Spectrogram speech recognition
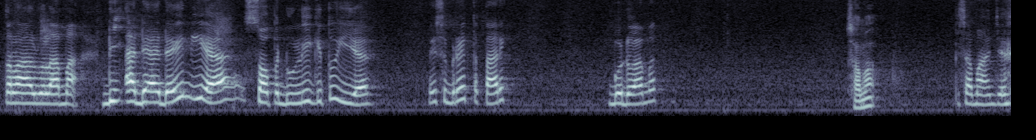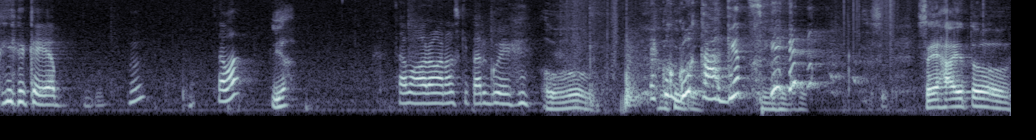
terlalu lama diada-adain iya, so peduli gitu iya. Tapi sebenarnya tertarik bodoh amat Sama? Sama aja kayak hmm? sama Iya. sama orang-orang sekitar gue. Oh. Eh kok gue kaget sih? Say hi tuh.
